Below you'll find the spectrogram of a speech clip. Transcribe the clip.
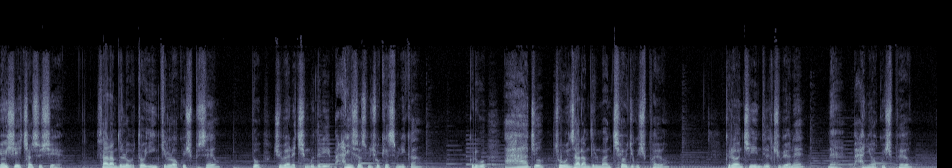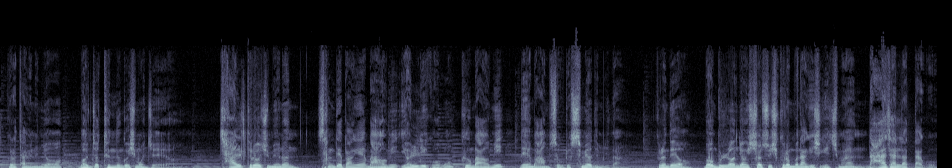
영희 씨, 철수 씨, 사람들로부터 인기를 얻고 싶으세요? 또 주변에 친구들이 많이 있었으면 좋겠습니까? 그리고 아주 좋은 사람들만 채워지고 싶어요? 그런 지인들 주변에 네 많이 얻고 싶어요? 그렇다면요 먼저 듣는 것이 먼저예요. 잘 들어주면은 상대방의 마음이 열리고 그 마음이 내 마음 속으로 스며듭니다. 그런데요, 뭐 물론 영시철수 씨 그런 분 안 계시겠지만 나 잘났다고,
